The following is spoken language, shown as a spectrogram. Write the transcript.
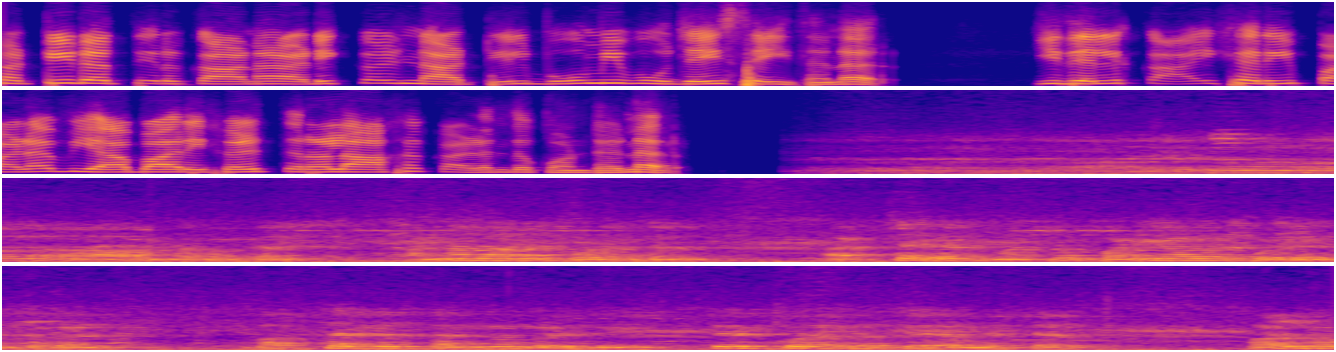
கட்டிடத்திற்கான அடிக்கல் நாட்டில் பூமி பூஜை செய்தனர். இதில் காய்கறி பழ வியாபாரிகள் திரளாக கலந்து கொண்டனர். அன்னதான கூடங்கள் அர்ச்சகர் மற்றும் பணியாளர் குடியிருப்புகள் பக்தர்கள் தங்கும் விடுதி திருக்குறள் சீரமைத்தல் பல்நோ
